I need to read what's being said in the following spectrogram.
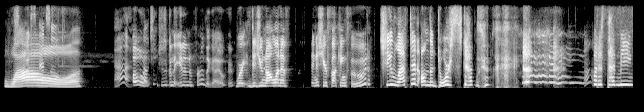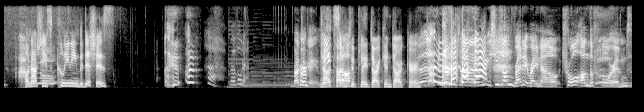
Wow. Oh, she's gonna eat it in front of the guy. Okay. Where did you not want to finish your fucking food? She left it on the doorstep. what does that mean? Oh, now she's cleaning the dishes. Back Her to game. Now time to play Dark and Darker. Dark and dirty time. She's on Reddit right now. Troll on the forums.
